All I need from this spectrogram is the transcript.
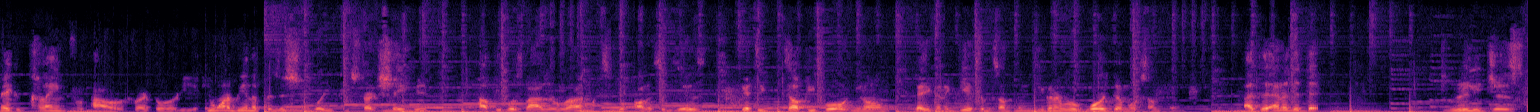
make a claim for power, for authority. If you want to be in a position where you can start shaping how people's lives are run, which is what politics is, you have to tell people, you know, that you're going to give them something. You're going to reward them with something. At the end of the day, really just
